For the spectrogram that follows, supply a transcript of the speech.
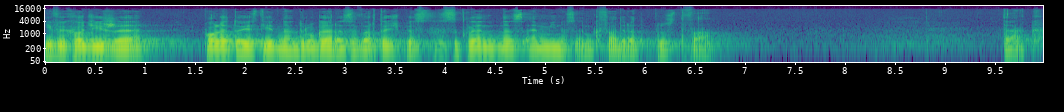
i wychodzi, że pole to jest 1 druga razy wartość bezwzględna z m minus m kwadrat plus 2. Tak.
